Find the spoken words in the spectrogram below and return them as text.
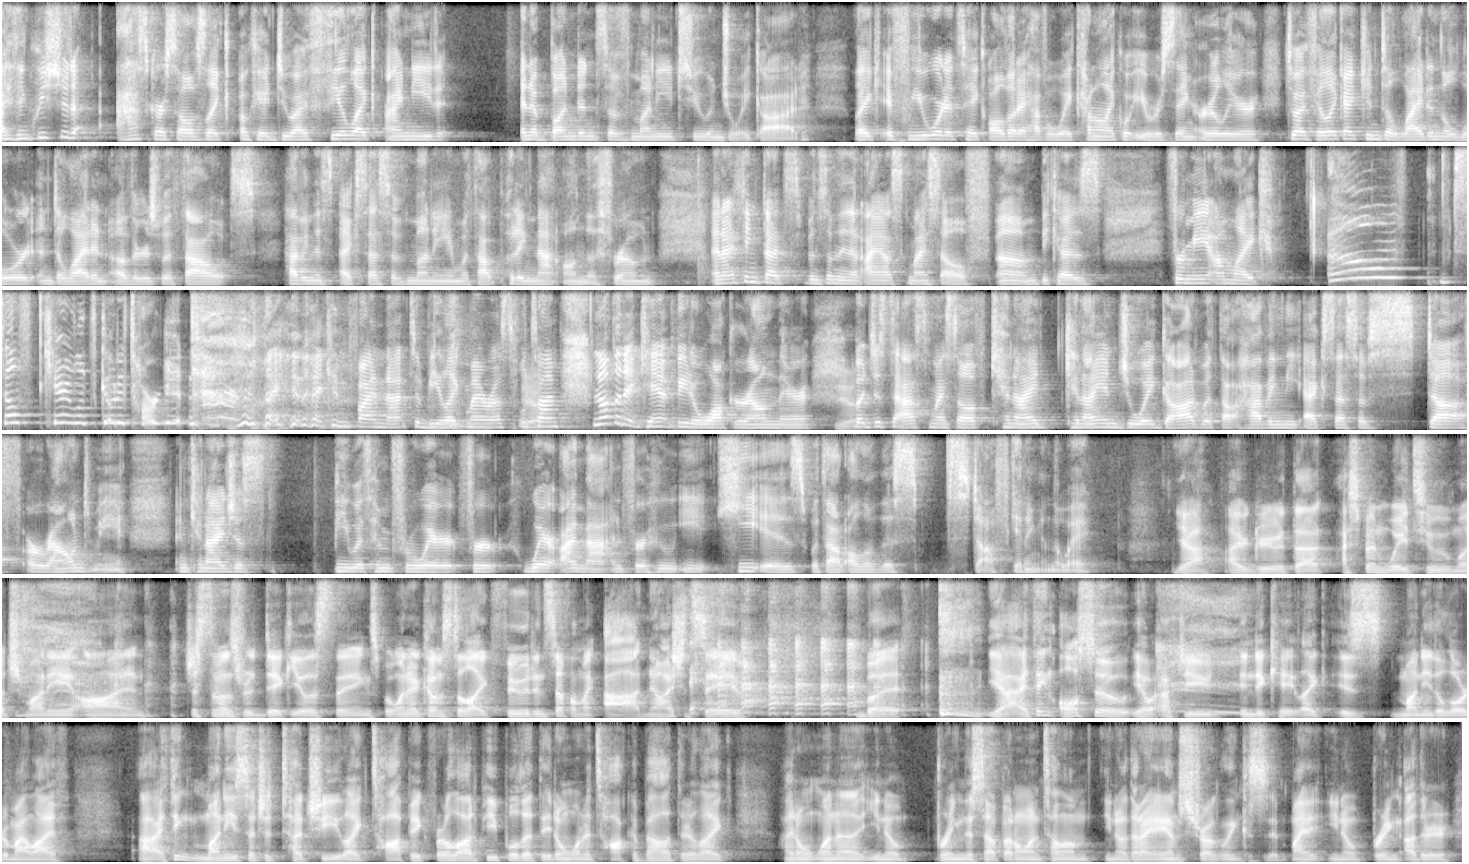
I think we should ask ourselves, like, okay, do I feel like I need an abundance of money to enjoy God? Like, if you were to take all that I have away, kind of like what you were saying earlier, do I feel like I can delight in the Lord and delight in others without having this excess of money and without putting that on the throne? And I think that's been something that I ask myself um, because for me, I'm like, oh, self care, let's go to Target. And I can find that to be like my restful Yeah. time. Not that it can't be to walk around there, Yeah. but just to ask myself, can I can I enjoy God without having the excess of stuff around me? And can I just be with him for where for where I'm at and for who he, he is without all of this stuff getting in the way? Yeah, I agree with that. I spend way too much money on just the most ridiculous things. But when it comes to like food and stuff, I'm like, ah, no, I should save. but yeah, I think also, you know, after you indicate like, is money the Lord of my life? Uh, I think money is such a touchy like topic for a lot of people that they don't want to talk about. They're like, I don't want to, you know, bring this up. I don't want to tell them, you know, that I am struggling because it might, you know, bring other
